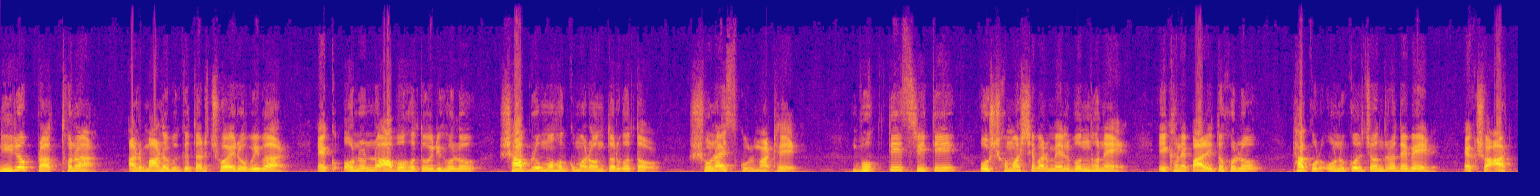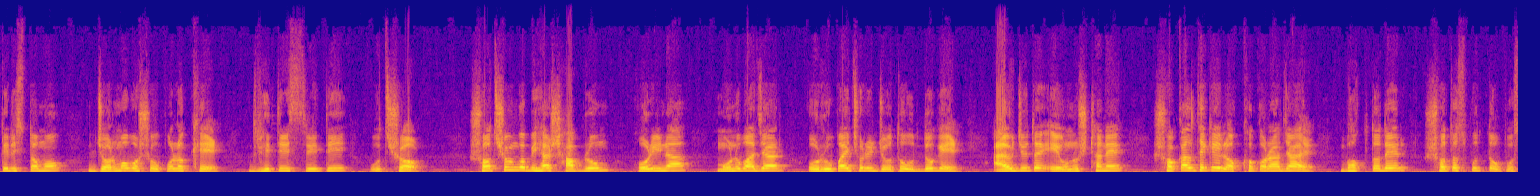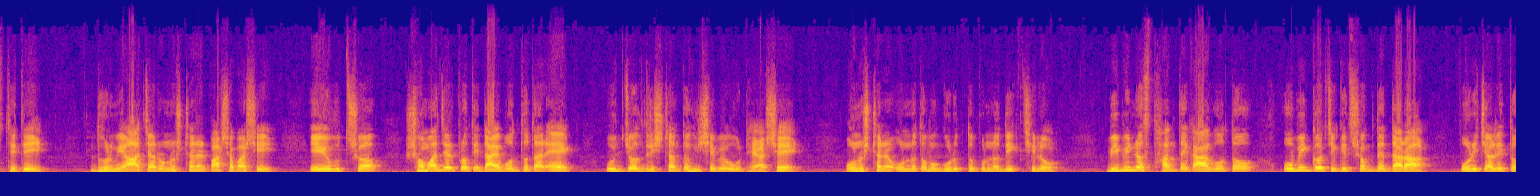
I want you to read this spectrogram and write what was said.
নীরব প্রার্থনা আর মানবিকতার ছয় রবিবার এক অনন্য আবহ তৈরি হল সাবরু মহকুমার অন্তর্গত সোনাই স্কুল মাঠে। ভক্তি, স্মৃতি ও সমাজসেবার মেলবন্ধনে এখানে পালিত হল ঠাকুর অনুকূল চন্দ্র দেবের একশো আটত্রিশতম জন্মবর্ষ উপলক্ষে ধৃতির স্মৃতি উৎসব। সৎসঙ্গ বিহার সাবরুম, হরিণা, মনুবাজার ও রূপাইছড়ির যৌথ উদ্যোগে আয়োজিত এই অনুষ্ঠানে সকাল থেকেই লক্ষ্য করা যায় ভক্তদের স্বতঃস্ফূর্ত উপস্থিতি। ধর্মীয় আচার অনুষ্ঠানের পাশাপাশি এই উৎসব সমাজের প্রতি দায়বদ্ধতার এক উজ্জ্বল দৃষ্টান্ত হিসেবে উঠে আসে। অনুষ্ঠানের অন্যতম গুরুত্বপূর্ণ দিক ছিল বিভিন্ন স্থান থেকে আগত অভিজ্ঞ চিকিৎসকদের দ্বারা পরিচালিত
